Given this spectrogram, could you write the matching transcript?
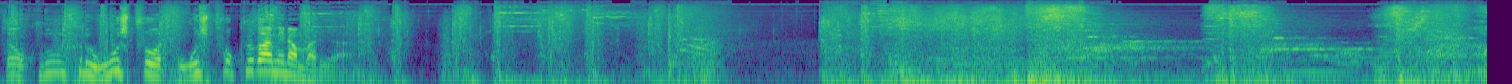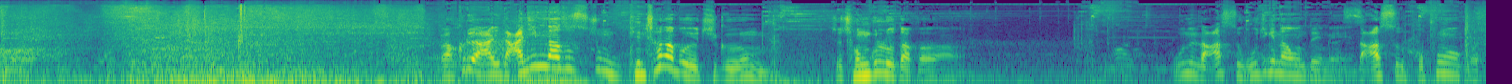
저 구르기 쿨이 50% 50% 쿨감이란 말이야. 아 그래. 아니 난임 나서서 좀 괜찮아 보여 지금. 저 정글로다가 오늘 나스 오지게 나온다며 나스도 버프 먹었거든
